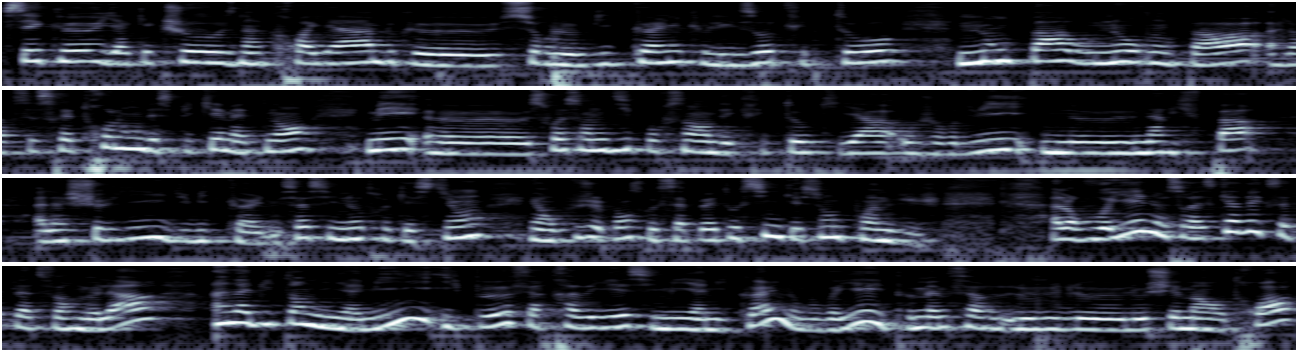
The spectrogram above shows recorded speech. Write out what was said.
c'est qu'il y a quelque chose d'incroyable que sur le Bitcoin que les autres cryptos n'ont pas ou n'auront pas. Alors ce serait trop long d'expliquer maintenant, mais 70% des cryptos qu'il y a aujourd'hui n'arrivent pas à la cheville du Bitcoin. Mais ça, c'est une autre question. Et en plus, je pense que ça peut être aussi une question de point de vue. Alors, vous voyez, ne serait-ce qu'avec cette plateforme-là, un habitant de Miami, il peut faire travailler ses Miami Coins. Donc, vous voyez, il peut même faire le, schéma en trois,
